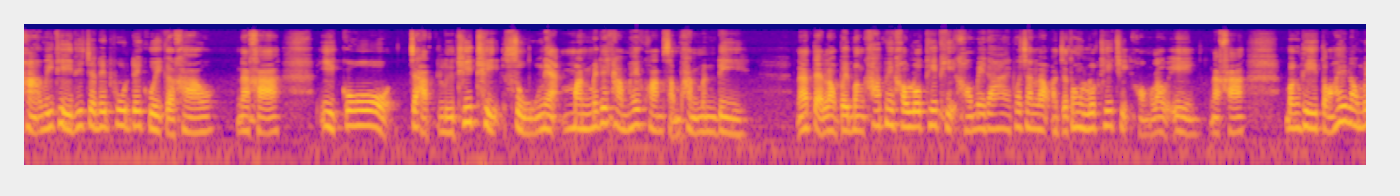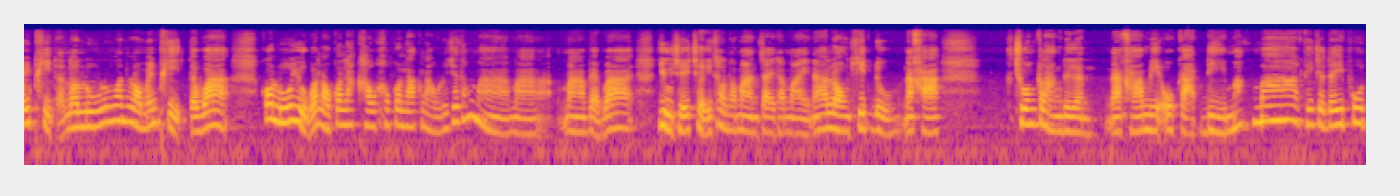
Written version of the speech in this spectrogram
หาวิธีที่จะได้พูดได้คุยกับเขานะคะอีโก้จัดหรือทิฐิสูงเนี่ยมันไม่ได้ทำให้ความสัมพันธ์มันดี นะแต่เราไปบังคับให้เขาลดทิฐิเขาไม่ได้ เพราะฉะนั้นเราอาจจะต้องลดทิฐิของเราเองนะคะ บางทีต่อให้เราไม่ผิดเรารู้ว่าเราไม่ผิด แต่ว่าก็รู้อยู่ว่าเราก็รักเขาเขาก็รักเราแล้วจะต้องมามามาแบบว่าอยู่เฉยๆทรมานใจทำไมนะลองคิดดูนะคะ ช่วงกลางเดือนนะคะ มีโอกาสดีมาก ๆ ที่จะได้พูด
